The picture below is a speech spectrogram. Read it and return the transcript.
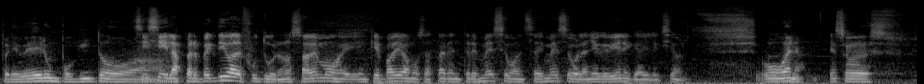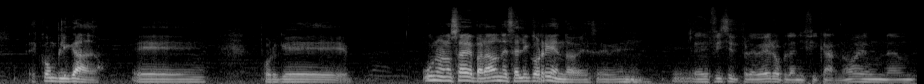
prever un poquito. a- Sí, sí, las perspectivas de futuro. No sabemos en qué país vamos a estar en tres meses o en seis meses o el año que viene que hay elecciones. O bueno, eso es, es complicado. porque uno no sabe para dónde salir corriendo a veces. eh, Es difícil prever o planificar, ¿no? Es, una- un,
